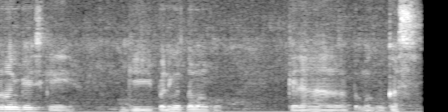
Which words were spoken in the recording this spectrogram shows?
Karon guys kay gipaningot naman ko. Kailangan na maghugas.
